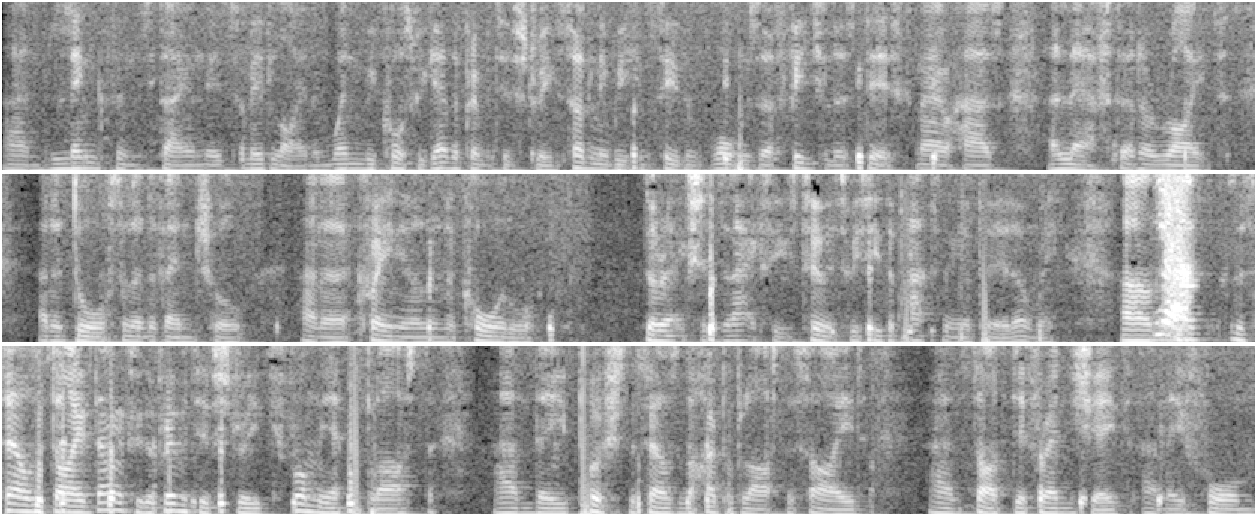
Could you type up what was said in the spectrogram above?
and lengthens down its midline. And when, we, of course, we get the primitive streak, suddenly we can see that what was a featureless disc now has a left and a right, and a dorsal and a ventral, and a cranial and a caudal directions and axes to it. So we see the patterning appear, don't we? Um, Yeah. The cells dive down through the primitive streak from the epiblast, and they push the cells of the hypoblast aside and start to differentiate, and they form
